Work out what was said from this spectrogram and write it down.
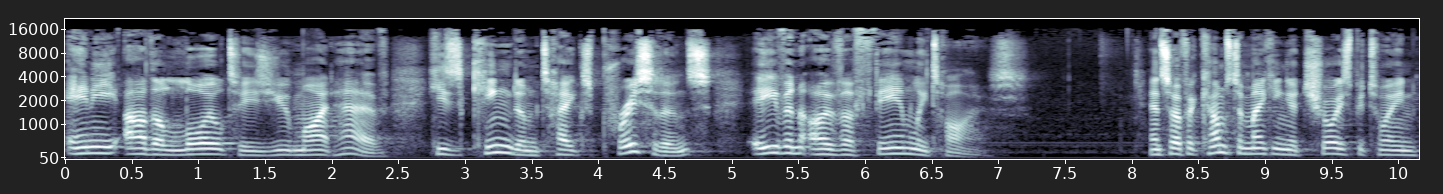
any other loyalties you might have. His kingdom takes precedence even over family ties. And so, if it comes to making a choice between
